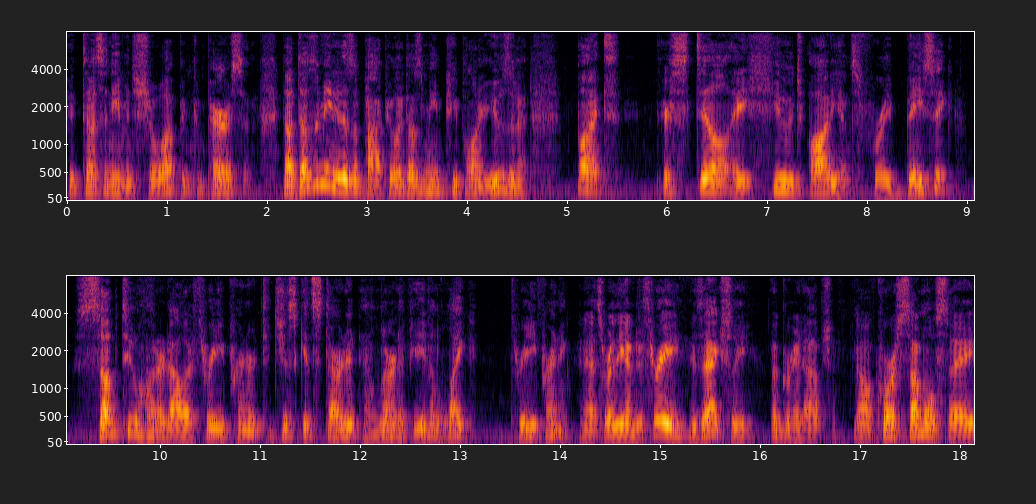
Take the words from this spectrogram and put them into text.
it doesn't even show up in comparison. Now, it doesn't mean it isn't popular, it doesn't mean people aren't using it, but there's still a huge audience for a basic sub $200 3D printer to just get started and learn if you even like 3D printing. And that's where the Ender 3 is actually a great option. Now, of course, some will say,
